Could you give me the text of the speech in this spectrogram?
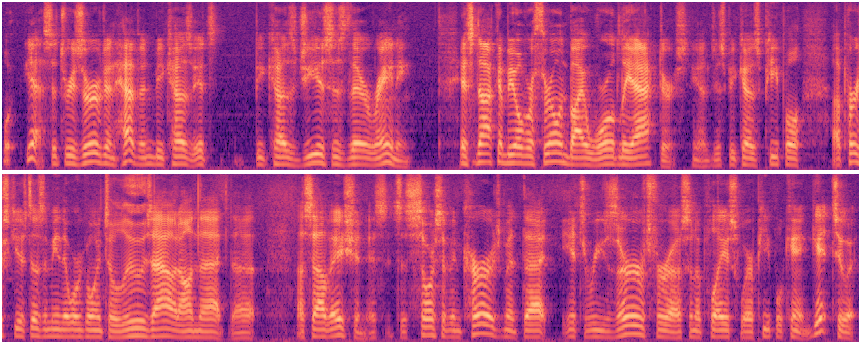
Well, yes, it's reserved in heaven because it's because Jesus is there reigning. It's not going to be overthrown by worldly actors. You know, just because people uh, persecute us doesn't mean that we're going to lose out on that uh, uh, salvation. It's, it's a source of encouragement that it's reserved for us in a place where people can't get to it.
